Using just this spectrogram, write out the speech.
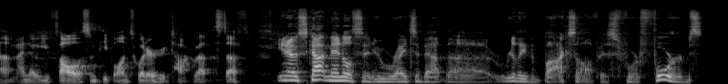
um, I know you follow some people on Twitter who talk about this stuff. You know, Scott Mendelson, who writes about really the box office for Forbes,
